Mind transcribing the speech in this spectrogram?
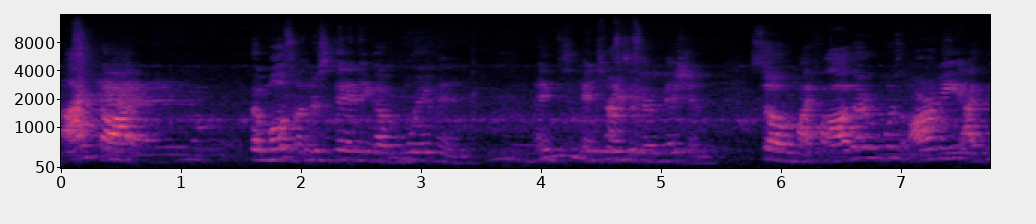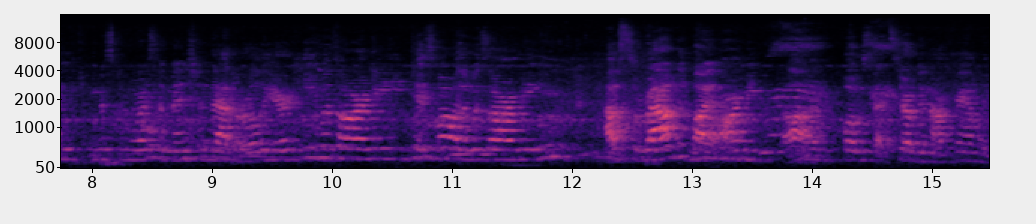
I thought, the most understanding of women in, in terms of their mission. So my father was Army, I think Mr. Morrison mentioned that earlier, he was Army, his father was Army. I was surrounded by Army, uh, folks that served in our family.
